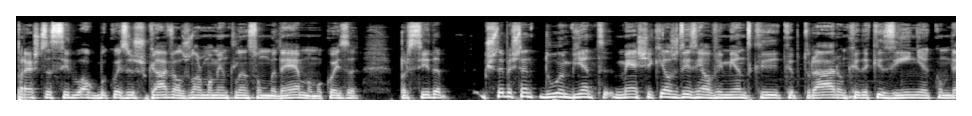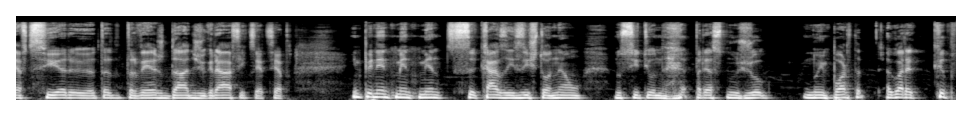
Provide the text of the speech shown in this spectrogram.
prestes a ser alguma coisa jogável. Eles normalmente lançam uma demo, uma coisa parecida. Gostei bastante do ambiente México. Eles dizem, obviamente, que capturaram cada casinha como deve ser, através de dados gráficos, etc independentemente se a casa existe ou não no sítio onde aparece no jogo, não importa. Agora cap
